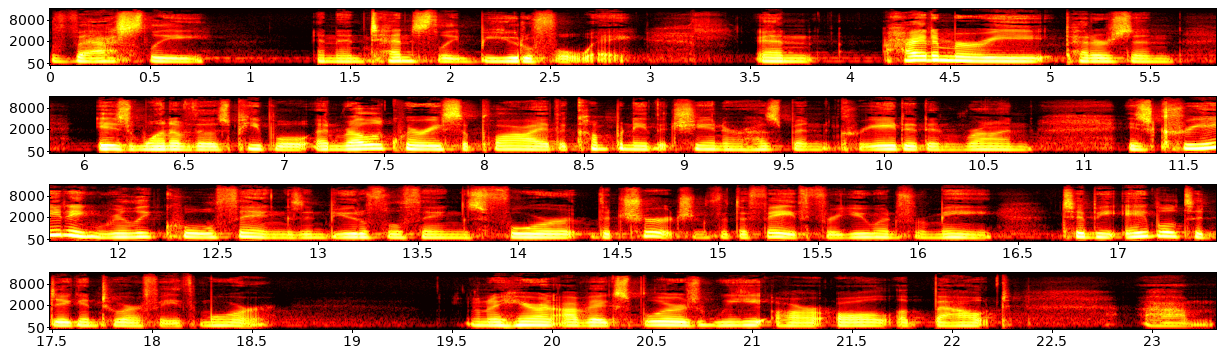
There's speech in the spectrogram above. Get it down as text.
vastly and intensely beautiful way. And Heidi Marie Pedersen is one of those people. And Reliquary Supply, the company that she and her husband created and run, is creating really cool things and beautiful things for the church and for the faith, for you and for me, to be able to dig into our faith more. And here on Ave Explores, we are all about um,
